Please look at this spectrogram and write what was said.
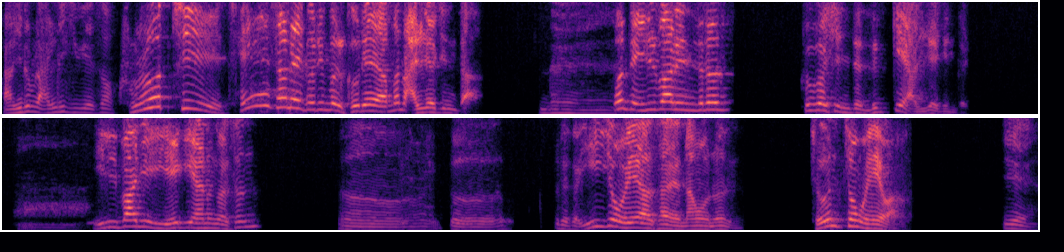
아, 이름을 알리기 위해서? 그렇지 최선의 그림을 그려야만 알려진다. 네. 그런데 일반인들은 그것이 이제 늦게 알려진 거죠. 아, 일반이 얘기하는 것은 어, 그, 그러니까 이조회화사에 나오는 전통회화 예,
